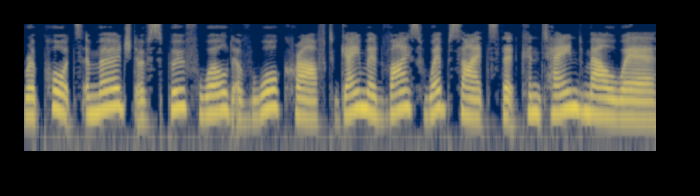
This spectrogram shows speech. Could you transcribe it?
reports emerged of spoof World of Warcraft game advice websites that contained malware.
